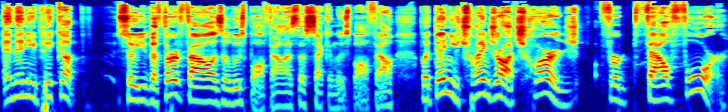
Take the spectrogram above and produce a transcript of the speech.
And then you pick up. So you, the third foul is a loose ball foul. That's the second loose ball foul. But then you try and draw a charge for foul four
